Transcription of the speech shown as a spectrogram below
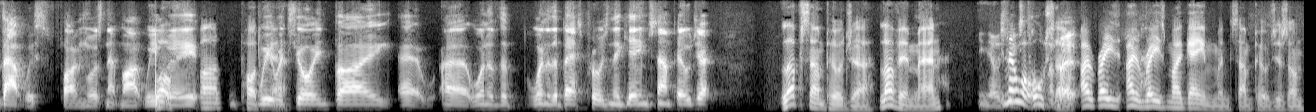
That was fun, wasn't it, Mark? We What were a fun podcast. we were joined by uh, uh, one of the one of the best pros in the game, Sam Pilger. Love Sam Pilger. Love him, man. You know what what? he's talking Also, about. I raise I raise my game when Sam Pilger's on.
